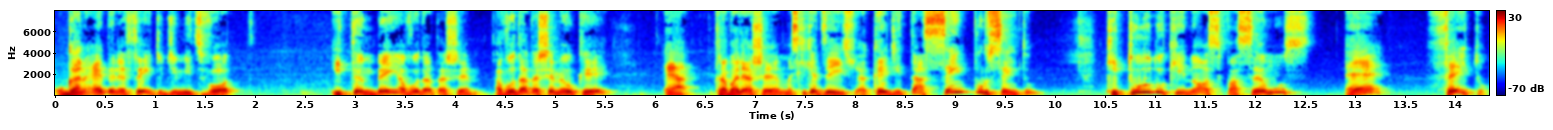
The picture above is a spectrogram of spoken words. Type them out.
O Gan Eden é feito de mitzvot e também Avodat Hashem. Avodat Hashem é o quê? É trabalhar Hashem, mas o que quer dizer isso? É acreditar 100% que tudo que nós passamos é feito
